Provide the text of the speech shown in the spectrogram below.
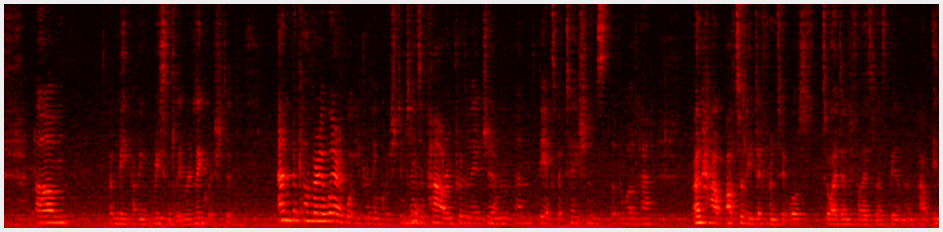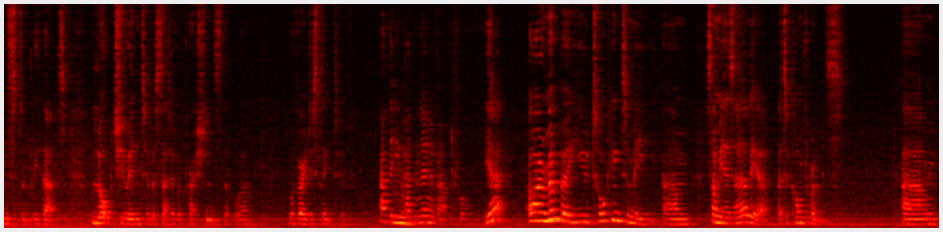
um, and me having recently relinquished it. And become very aware of what you'd relinquished in terms yeah. of power and privilege and, and the expectations that the world had and how utterly different it was to identify as lesbian and how instantly that locked you into a set of oppressions that were were very distinctive. And that you mm. hadn't known about before. Yeah. Oh, I remember you talking to me um, some years earlier at a conference. Um,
